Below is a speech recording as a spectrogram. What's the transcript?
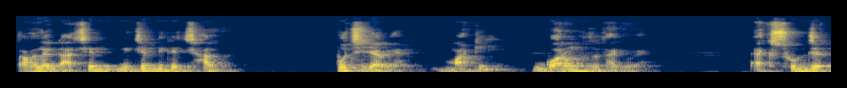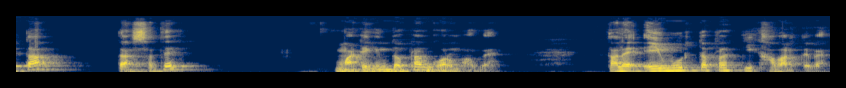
তাহলে গাছের নিচের দিকে ছাল পচে যাবে, মাটি গরম হতে থাকবে। এক সূর্যের তাপ, তার সাথে মাটি কিন্তু আপনার গরম হবে। তাহলে এই মুহূর্তে আপনারা কি খাবার দেবেন?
